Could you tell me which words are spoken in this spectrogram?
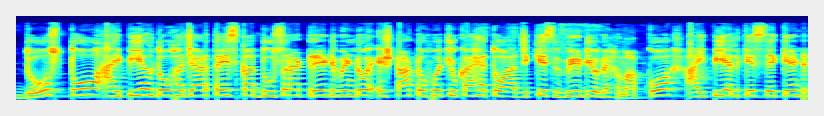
दोस्तों आईपीएल 2023 का दूसरा ट्रेड विंडो स्टार्ट हो चुका है तो आज के इस वीडियो में हम आपको आईपीएल के सेकेंड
